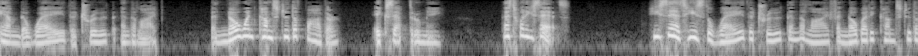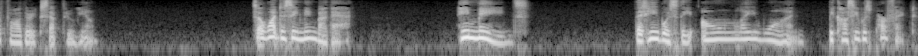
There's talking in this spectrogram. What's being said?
am the way, the truth, and the life. And no one comes to the Father except through me. That's what he says. He says he's the way, the truth, and the life, and nobody comes to the Father except through him. So what does he mean by that? He means that he was the only one because he was perfect.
